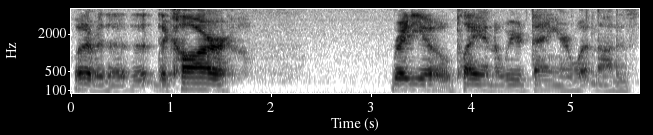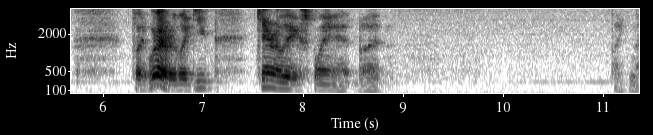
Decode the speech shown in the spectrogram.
whatever the the, the car radio playing a weird thing or whatnot is. It's like whatever. Like you can't really explain it, but like no,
